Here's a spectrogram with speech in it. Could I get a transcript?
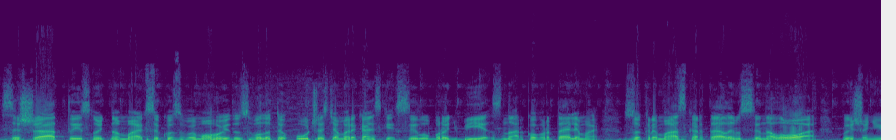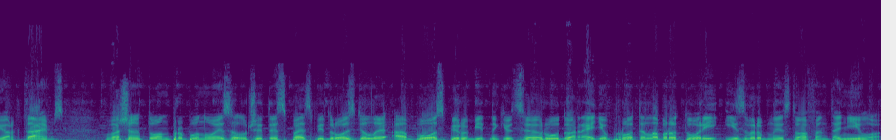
США тиснуть на Мексику з вимогою дозволити участь американських сил у боротьбі з наркокартелями, зокрема з картелем Синалоа, пише Нью-Йорк Таймс. Вашингтон пропонує залучити спецпідрозділи або співробітників ЦРУ до рейдів проти лабораторій із виробництва фентанілу.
